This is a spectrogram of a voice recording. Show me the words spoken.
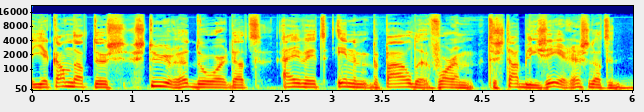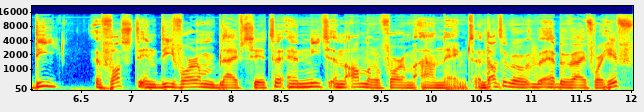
je kan dat dus sturen door dat eiwit in een bepaalde vorm te stabiliseren, zodat die vast in die vorm blijft zitten en niet een andere vorm aanneemt. En dat hebben, wij voor HIV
